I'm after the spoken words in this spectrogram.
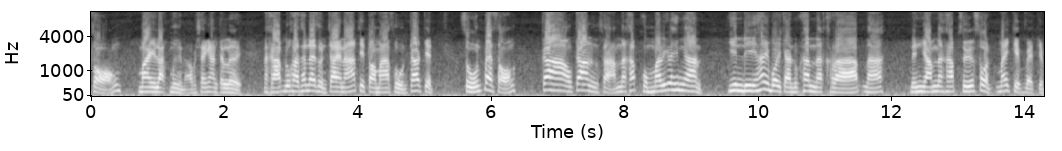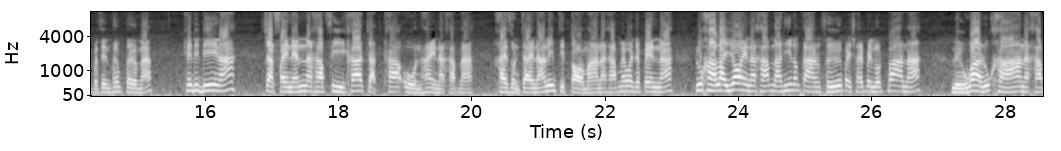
22 ไม่หลักหมื่นเอาไปใช้งานกันเลยนะครับ ลูกค้าท่านใดสนใจนะ ติดต่อมา 097 082 9913 นะครับ ผมมาลิกและทีมงาน ยินดีให้บริการทุกท่านนะครับนะ เน้นย้ำนะครับ ซื้อสดไม่เก็บแวดเก็บเปอร์เซ็นต์เพิ่มเติมนะ เครดิตดีนะ จัดไฟแนนซ์นะครับฟรีค่าจัดค่าโอนให้นะครับนะ ใครสนใจนะรีบติดต่อมานะครับ ไม่ว่าจะเป็นนะลูกค้ารายย่อยนะครับนะที่ต้องการซื้อไปใช้เป็นรถบ้านนะ หรือว่าลูกค้านะครับ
